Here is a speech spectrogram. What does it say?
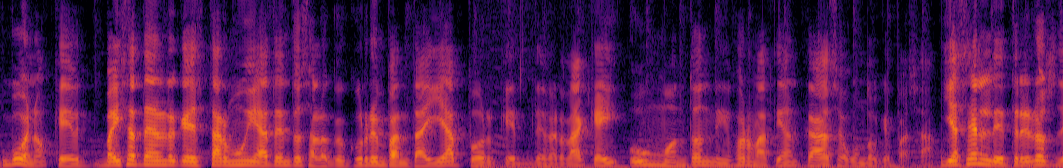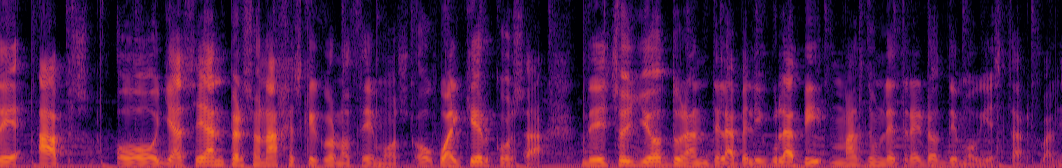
bueno, que vais a tener que estar muy atentos a lo que ocurre en pantalla porque de verdad que hay un montón de información cada segundo que pasa. Ya sean letreros de apps o ya sean personajes que conocemos o cualquier cosa. De hecho yo durante la película vi más de un letrero de Movistar, ¿vale?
